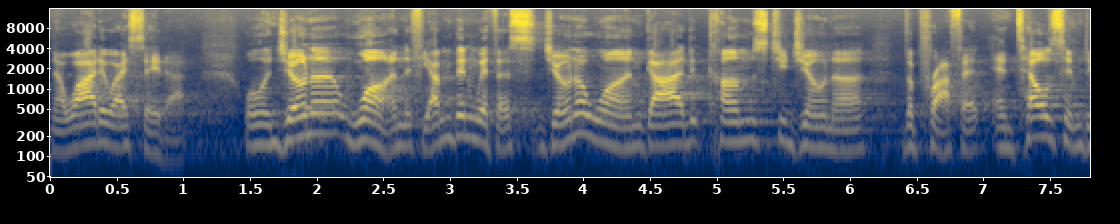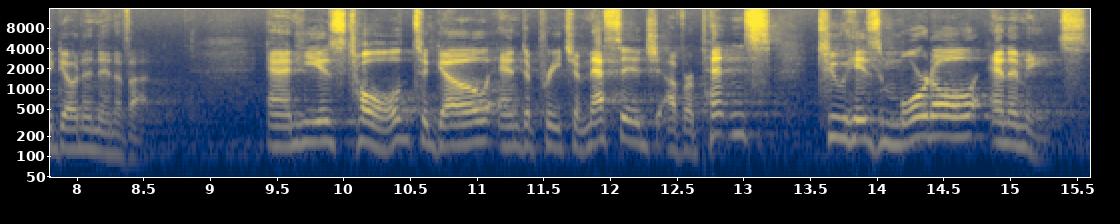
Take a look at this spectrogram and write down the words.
Now, why do I say that? Well, in Jonah 1, if you haven't been with us, Jonah 1, God comes to Jonah, the prophet, and tells him to go to Nineveh. And he is told to go and to preach a message of repentance to his mortal enemies.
